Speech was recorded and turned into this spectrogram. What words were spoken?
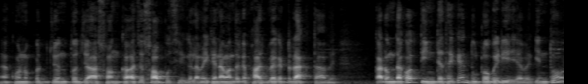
এখনও পর্যন্ত যা সংখ্যা আছে সব বসিয়ে গেলাম। এখানে আমাদেরকে ফার্স্ট ব্র্যাকেটটা রাখতে হবে। কারণ দেখো, তিনটে থেকে দুটো বেরিয়ে যাবে, কিন্তু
